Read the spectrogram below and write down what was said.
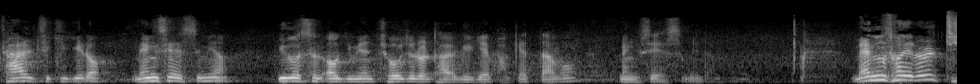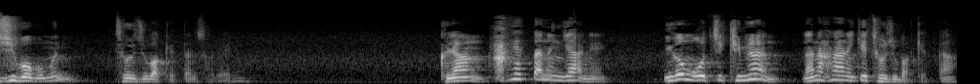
잘 지키기로 맹세했으며 이것을 어기면 저주를 당하게 받겠다고 맹세했습니다. 맹서를 뒤집어 보면 저주받겠다는 소리예요. 그냥 하겠다는 게 아니에요. 이거 못 지키면 나는 하나님께 저주받겠다.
